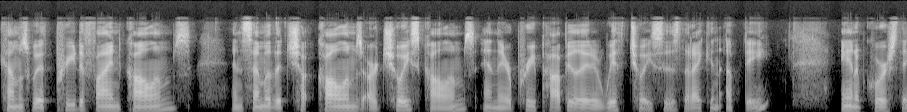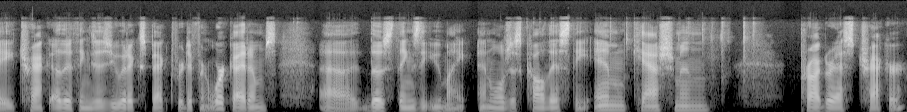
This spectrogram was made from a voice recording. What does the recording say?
Comes with predefined columns, and some of the columns are choice columns, and they're pre-populated with choices that I can update. And of course, they track other things as you would expect for different work items, uh, those things that you might. And we'll just call this the M. Cashman Progress Tracker.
